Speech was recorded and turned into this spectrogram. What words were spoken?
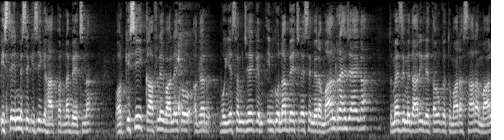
اس سے ان میں سے کسی کے ہاتھ پر نہ بیچنا اور کسی قافلے والے کو اگر وہ یہ سمجھے کہ ان کو نہ بیچنے سے میرا مال رہ جائے گا، تو میں ذمہ داری لیتا ہوں کہ تمہارا سارا مال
